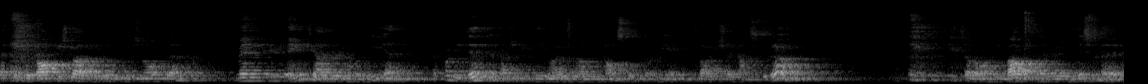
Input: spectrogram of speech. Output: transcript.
etter tilbakeslaget i 2008. Men egentlig har økonomien, i hvert fall i dette perspektivet, har jo den amerikanske økonomien klart seg ganske bra. Selv om amerikanerne er veldig misfornøyd,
